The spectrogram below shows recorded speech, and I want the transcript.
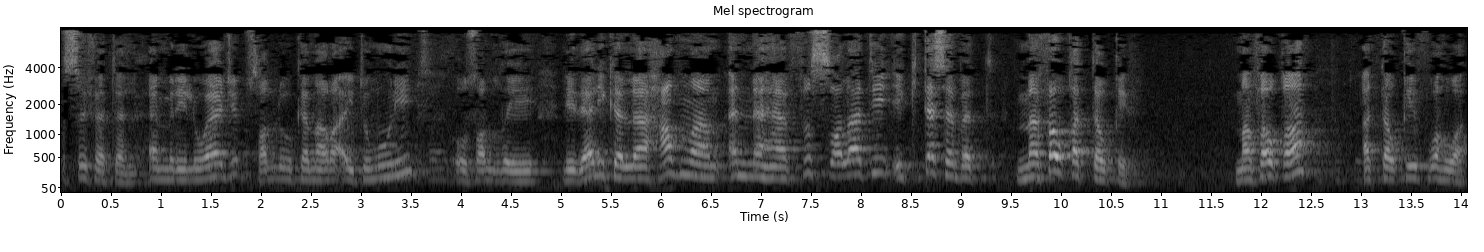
صفة الأمر الواجب صلوا كما رأيتموني أصلي. لذلك لاحظنا أنها في الصلاة اكتسبت ما فوق التوقيف. ما فوق التوقيف وهو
